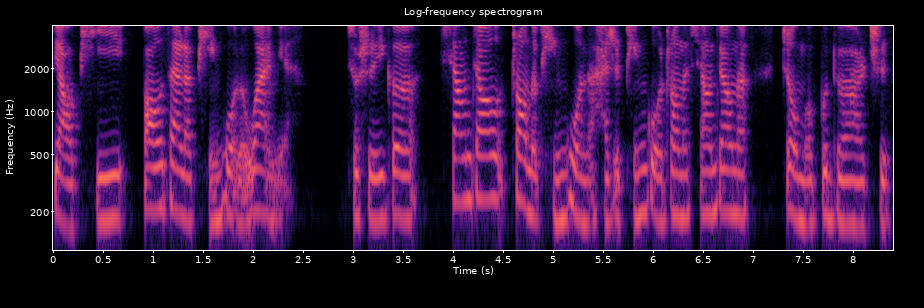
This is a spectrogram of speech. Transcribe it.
表皮包在了苹果的外面，就是一个香蕉状的苹果呢，还是苹果状的香蕉呢？这我们不得而知。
